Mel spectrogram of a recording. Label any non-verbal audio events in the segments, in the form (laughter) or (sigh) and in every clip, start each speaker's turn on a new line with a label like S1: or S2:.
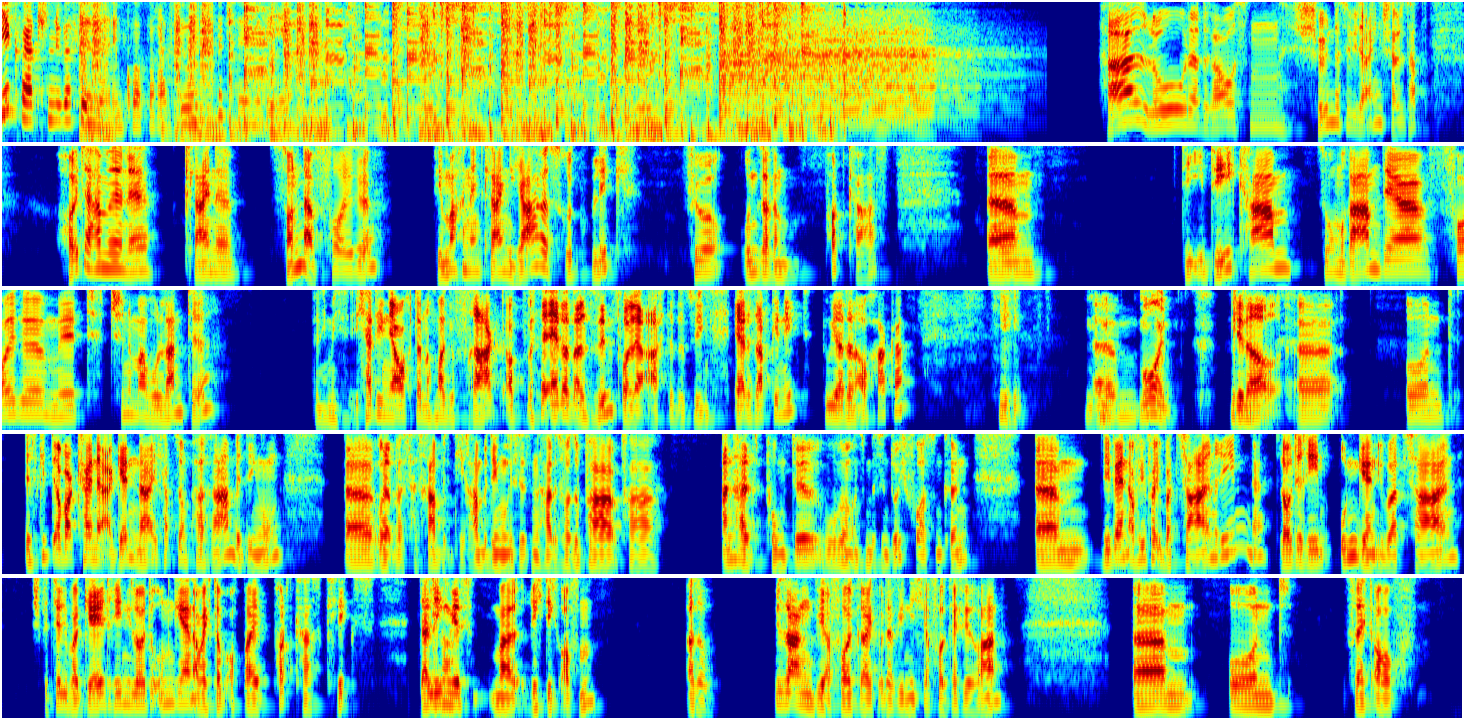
S1: Wir quatschen über Filme in Kooperation mit filme.de.
S2: Hallo da draußen, schön, dass ihr wieder eingeschaltet habt. Heute haben wir eine kleine Sonderfolge. Wir machen einen kleinen Jahresrückblick für unseren Podcast. Ähm, die Idee kam so im Rahmen der Folge mit Cinema Volante. Wenn ich mich, ich hatte ihn ja auch dann nochmal gefragt, ob (laughs) er das als sinnvoll erachtet, deswegen, er hat es abgenickt, du ja dann auch, Hakan. (laughs)
S3: ähm, Moin.
S2: Genau. Äh, und es gibt aber keine Agenda. Ich habe so ein paar Rahmenbedingungen. Äh, oder was heißt Rahmenbedingungen? Die Rahmenbedingung ist jetzt ein hartes Wort. So ein paar, paar Anhaltspunkte, wo wir uns ein bisschen durchforsten können. Ähm, wir werden auf jeden Fall über Zahlen reden. Ne? Leute reden ungern über Zahlen. Speziell über Geld reden die Leute ungern, aber ich glaube auch bei Podcast-Klicks, da legen wir es mal richtig offen. Also, wir sagen, wie erfolgreich oder wie nicht erfolgreich wir waren. Ähm, und vielleicht auch,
